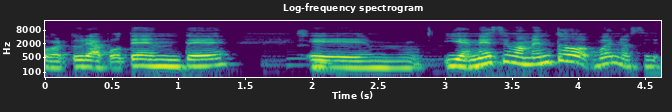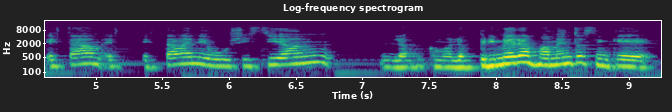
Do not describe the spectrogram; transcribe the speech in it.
cobertura potente. Em, y en ese momento, bueno, estaba, estaba en ebullición como los primeros momentos en que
